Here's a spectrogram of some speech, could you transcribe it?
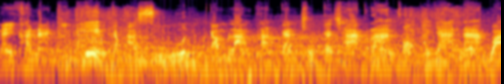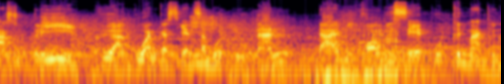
ในขณะที่เทพกับอสูรกำลังผลัดกันฉุดกระชากร่างของพญานาควาสุกรี เพื่อกวนเกษียณสมุทรอยู่นั้น ได้มีของวิเศษผุดขึ้นมาถึง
